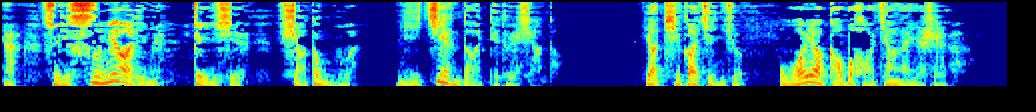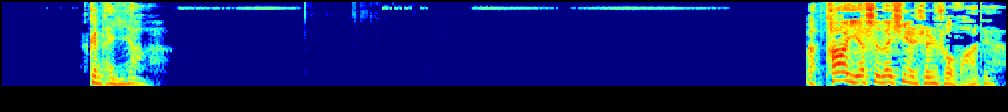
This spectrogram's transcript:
啊，所以寺庙里面这一些小动物啊，你见到你都要想到，要提高警觉。我要搞不好，将来也是这个，跟他一样啊！啊，他也是来现身说法的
